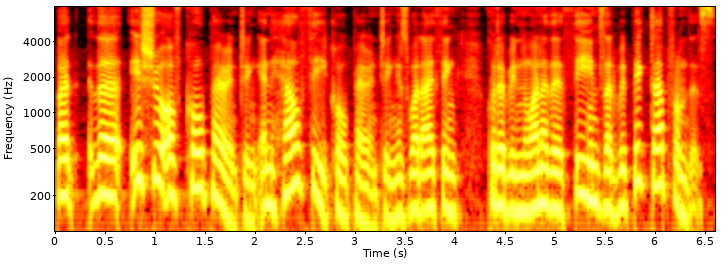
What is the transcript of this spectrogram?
But the issue of co parenting and healthy co parenting is what I think could have been one of the themes that we picked up from this.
